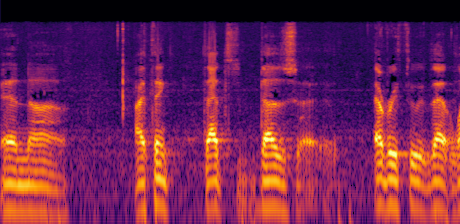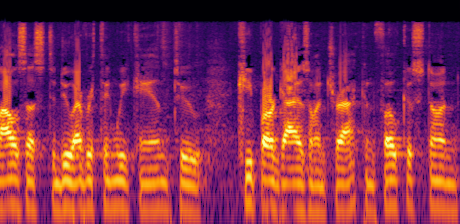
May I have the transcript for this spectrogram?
And uh, I think that does uh, everything that allows us to do everything we can to keep our guys on track and focused on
